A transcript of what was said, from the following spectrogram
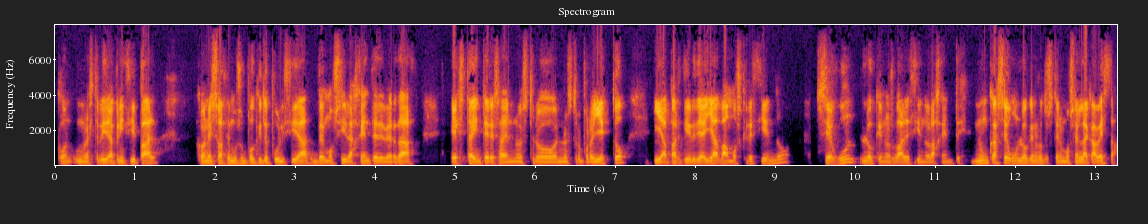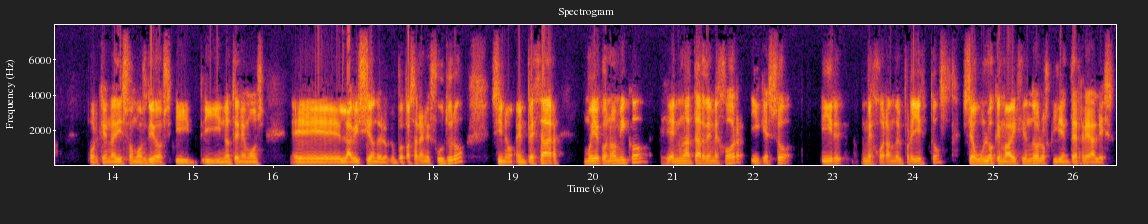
con nuestra idea principal, con eso hacemos un poquito de publicidad, vemos si la gente de verdad está interesada en nuestro, en nuestro proyecto y a partir de allá vamos creciendo según lo que nos va diciendo la gente, nunca según lo que nosotros tenemos en la cabeza porque nadie somos Dios y, no tenemos eh, la visión de lo que puede pasar en el futuro, sino empezar muy económico, en una tarde mejor y que eso ir mejorando el proyecto según lo que me va diciendo los clientes reales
